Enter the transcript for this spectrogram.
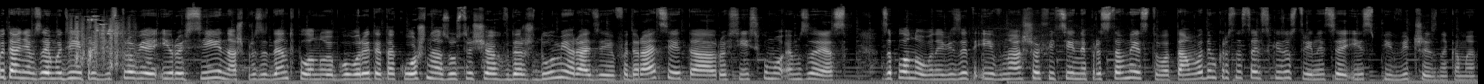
Питання взаємодії Придністров'я і Росії наш президент планує обговорити також на зустрічах в Держдумі, Раді Федерації та російському МЗС. Запланований візит і в наше офіційне представництво. Там Вадим Красносельський зустрінеться із співвітчизниками.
